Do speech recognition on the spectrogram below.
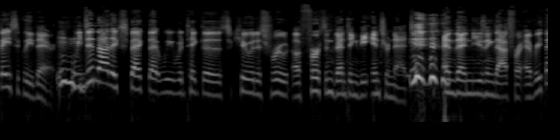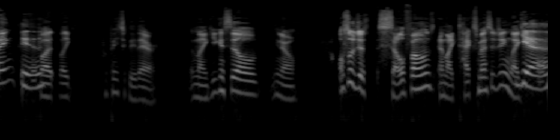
basically there. Mhm. We did not expect that we would take the circuitous route of first inventing the internet and then using that for everything, yeah. but like we're basically there. And like you can still, you know, also just cell phones and like text messaging. Like, yeah.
